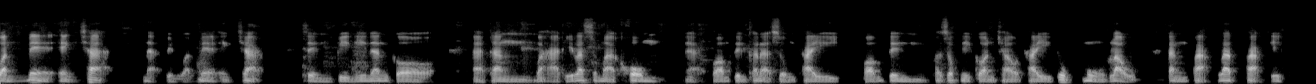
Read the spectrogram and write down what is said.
วันแม่แห่งชาตินะเป็นวันแม่แห่งชาติ ซึ่งปีนี้นั้นก็ทางมหาเถรสมาคมนะพร้อมถึงคณะสงฆ์ไทย พร้อมถึงพระสงฆ์นิกรชาวไทยทุกหมู่เหล่าตั้งภาครัฐภาคเอก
